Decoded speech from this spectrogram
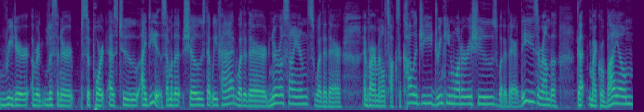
reader or listener support as to ideas. Some of the shows that we've had, whether they're neuroscience, whether they're environmental toxicology, drinking water issues, whether they're these around the gut microbiome,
